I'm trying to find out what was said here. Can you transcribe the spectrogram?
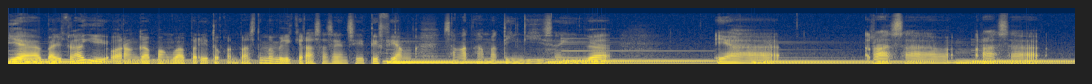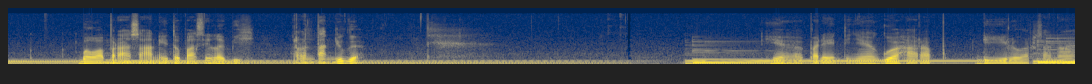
ya balik lagi orang gampang baper itu kan pasti memiliki rasa sensitif yang sangat amat tinggi sehingga ya rasa rasa bawa perasaan itu pasti lebih rentan juga. Ya pada intinya gue harap di luar sana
